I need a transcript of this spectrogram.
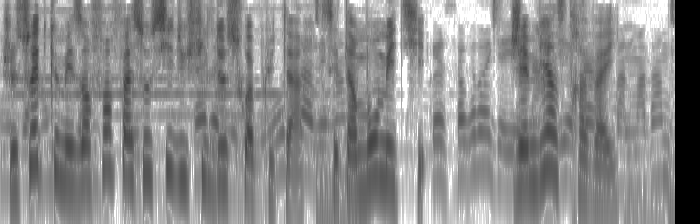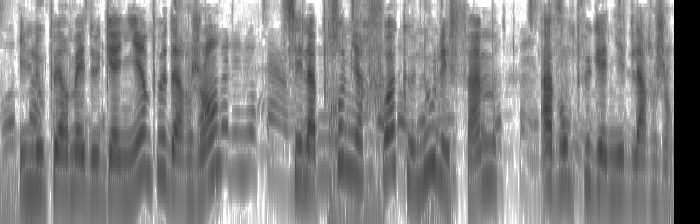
Je souhaite que mes enfants fassent aussi du fil de soie plus tard. C'est un bon métier. J'aime bien ce travail. Il nous permet de gagner un peu d'argent. C'est la première fois que nous, les femmes, avons pu gagner de l'argent.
